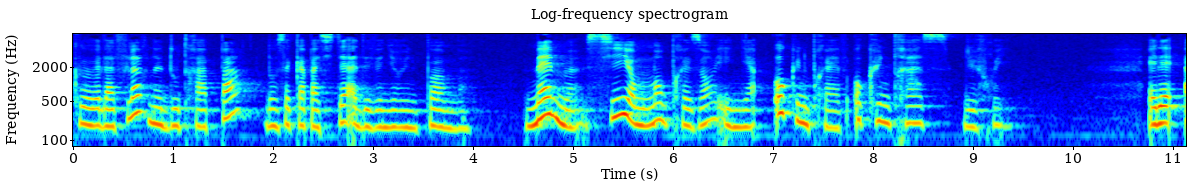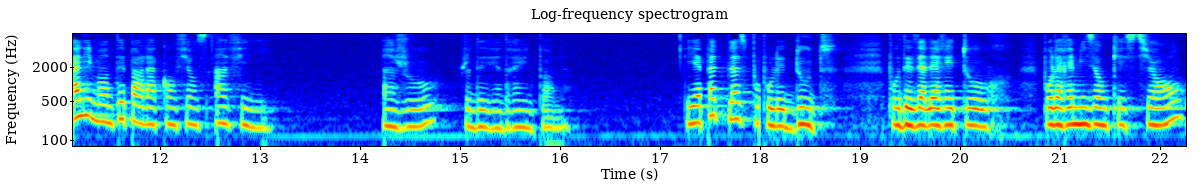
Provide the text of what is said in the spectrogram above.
que la fleur ne doutera pas dans sa capacité à devenir une pomme. Même si au moment présent, il n'y a aucune preuve, aucune trace du fruit. Elle est alimentée par la confiance infinie. Un jour, je deviendrai une pomme. Il n'y a pas de place pour les doutes, pour des allers-retours, pour la remise en question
